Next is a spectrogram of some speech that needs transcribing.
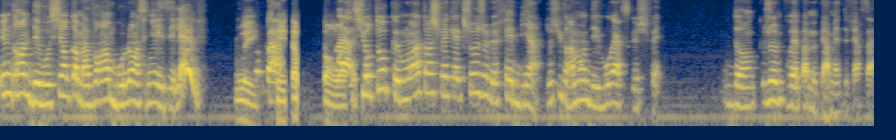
une grande dévotion comme avoir un boulot, enseigner les élèves. Oui, c'est important. Voilà, surtout que moi, quand je fais quelque chose, je le fais bien. Je suis vraiment dévouée à ce que je fais. Donc, je ne pouvais pas me permettre de faire ça.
